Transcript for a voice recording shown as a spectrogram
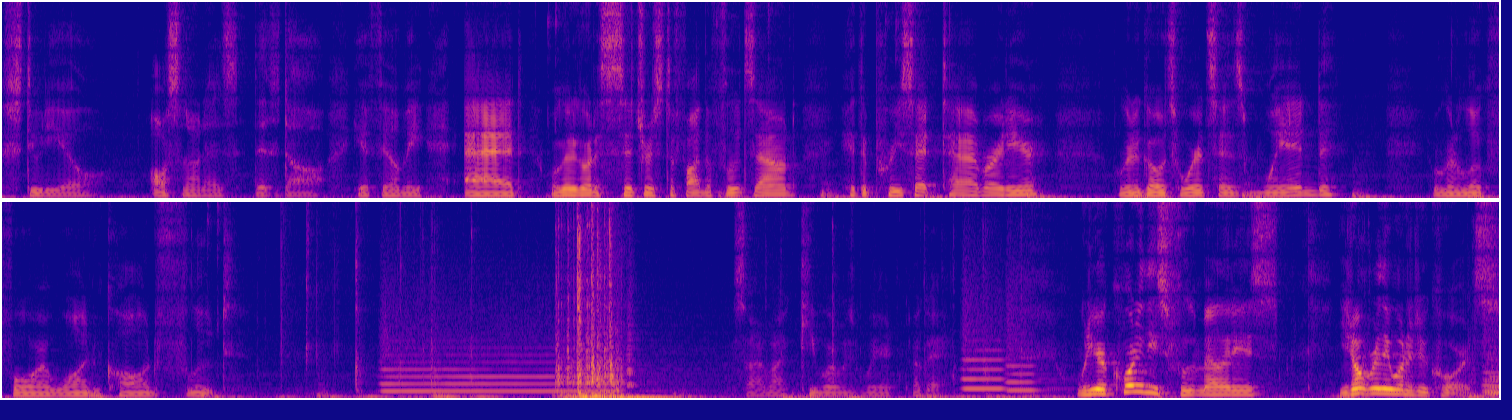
Studio, also known as this DAW. You feel me? Add. We're gonna go to Sytrus to find the flute sound. Hit the preset tab right here. We're gonna go to where it says wind. We're gonna look for one called flute. Sorry, my keyboard was weird. Okay. When you're recording these flute melodies, you don't really want to do chords.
